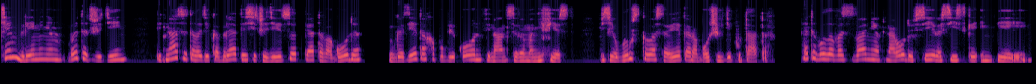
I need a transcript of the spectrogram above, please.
Тем временем, в этот же день, 15 декабря 1905 года, в газетах опубликован финансовый манифест Петербургского совета рабочих депутатов. Это было воззвание к народу всей Российской империи.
